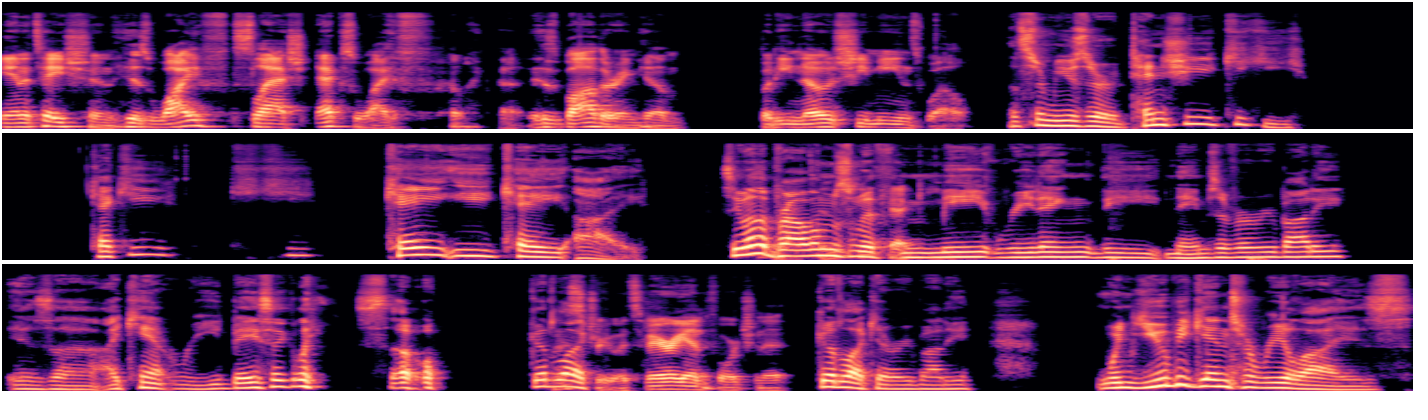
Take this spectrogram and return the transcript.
Annotation his wife slash ex-wife I like that is bothering him but he knows she means well. That's from user tenshi kiki. Keki? Kiki? K-e-k-i see one of the problems with me reading the names of everybody is uh i can't read basically. So good luck. that's luck. true. It's very unfortunate. good luck everybody. When you begin to realize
